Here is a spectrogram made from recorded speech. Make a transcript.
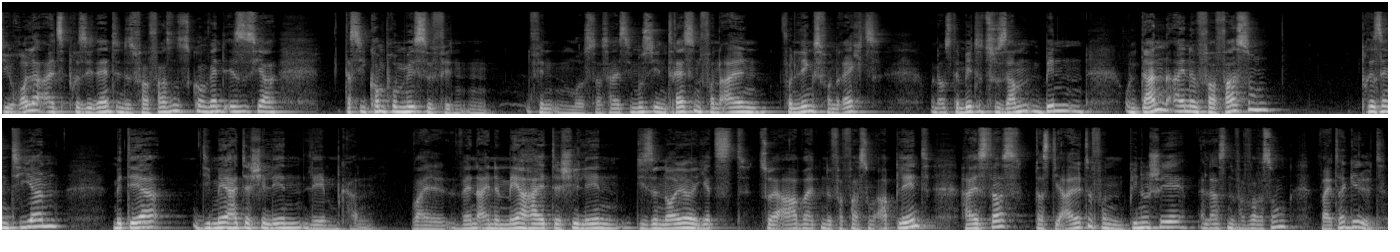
die Rolle als Präsidentin des Verfassungskonvents ist es ja, dass sie Kompromisse finden, finden muss. Das heißt, sie muss die Interessen von allen, von links, von rechts und aus der Mitte zusammenbinden und dann eine Verfassung präsentieren, mit der die Mehrheit der Chilenen leben kann. Weil wenn eine Mehrheit der Chilenen diese neue, jetzt zu erarbeitende Verfassung ablehnt, heißt das, dass die alte von Pinochet erlassene Verfassung weiter gilt.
